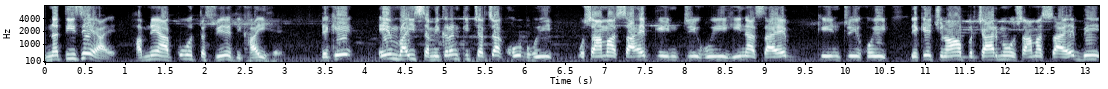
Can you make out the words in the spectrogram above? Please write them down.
नतीजे आए, हमने आपको वो तस्वीरें दिखाई है। देखिए एम वाई समीकरण की चर्चा खूब हुई, उसामा साहेब की एंट्री हुई, हीना साहेब की एंट्री हुई। देखिए, चुनाव प्रचार में उसामा साहेब भी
